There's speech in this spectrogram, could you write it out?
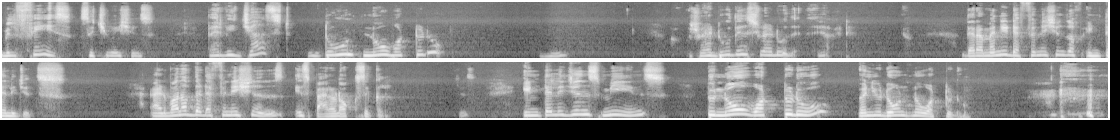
will face situations where we just don't know what to do. Hmm? Should I do this? Should I do this? There are many definitions of intelligence. And one of the definitions is paradoxical. Intelligence means to know what to do when you don't know what to do.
